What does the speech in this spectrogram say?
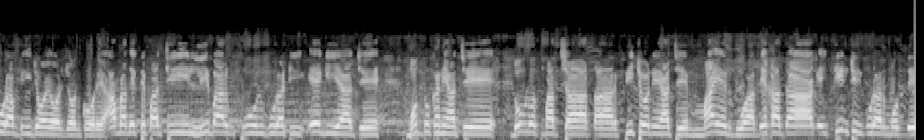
গুড়া বিজয় অর্জন করে। আমরা দেখতে পাচ্ছি লিভারপুল গুড়াটি এগিয়ে আছে, মধ্যখানে আছে দৌলত বাদশাহ তার পিছনে আছে মায়ের দোয়া। দেখা যাক এই তিনটি গুড়ার মধ্যে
